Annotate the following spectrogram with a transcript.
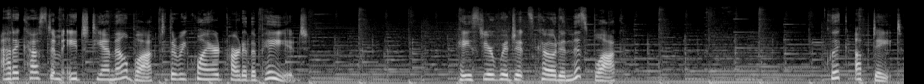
Add a custom HTML block to the required part of the page. Paste your widget's code in this block. Click Update.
